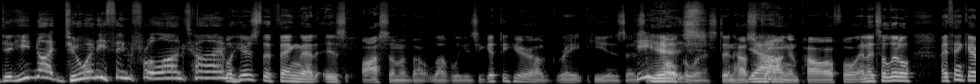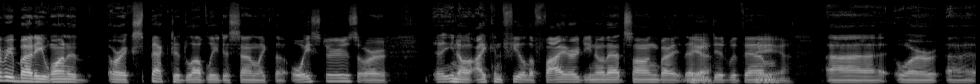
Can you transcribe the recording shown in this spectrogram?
did he not do anything for a long time? Well, here's the thing that is awesome about Lovely is you get to hear how great he is as He a is. vocalist and how Yeah. strong and powerful. And it's a little. I think everybody wanted or expected Lovely to sound like the Oysters or, uh, you know, I can feel the fire. Do you know that song by that Yeah. he did with them? yeah. Uh, or uh,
